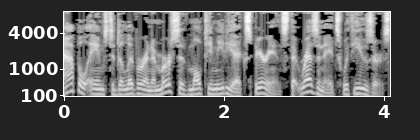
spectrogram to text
Apple aims to deliver an immersive multimedia experience that resonates with users.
